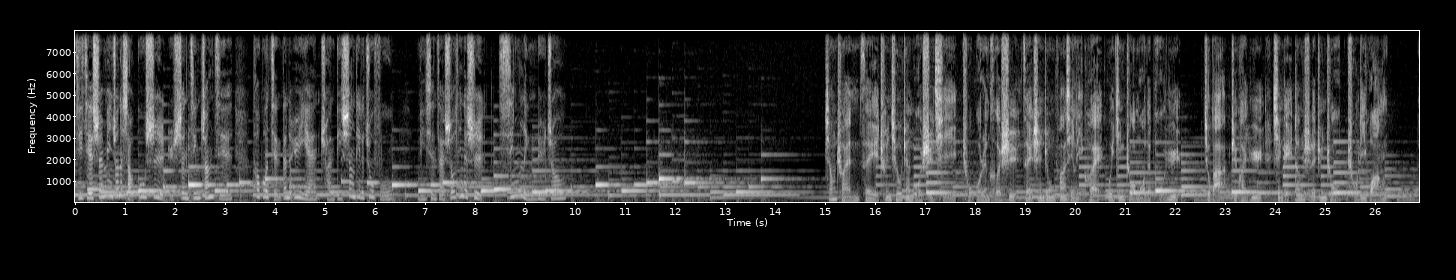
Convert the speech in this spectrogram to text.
集结生命中的小故事与圣经章节，透过简单的寓言传递上帝的祝福。您现在收听的是《心灵绿洲》。相传，在春秋战国时期，楚国人何氏在山中发现了一块未经琢磨的璞玉，就把这块玉献给当时的君主楚厉王。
